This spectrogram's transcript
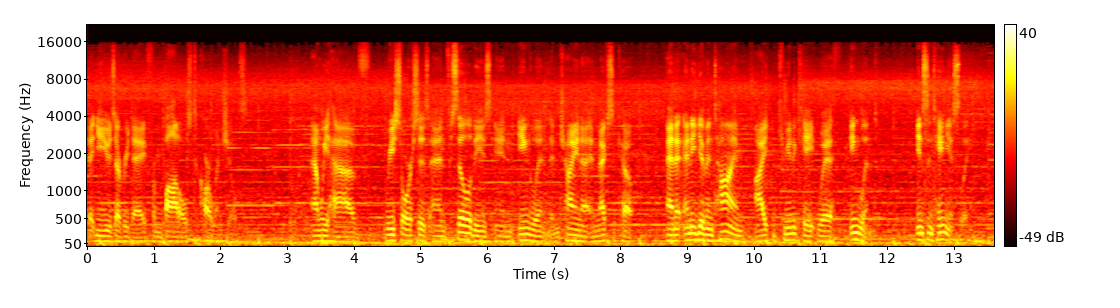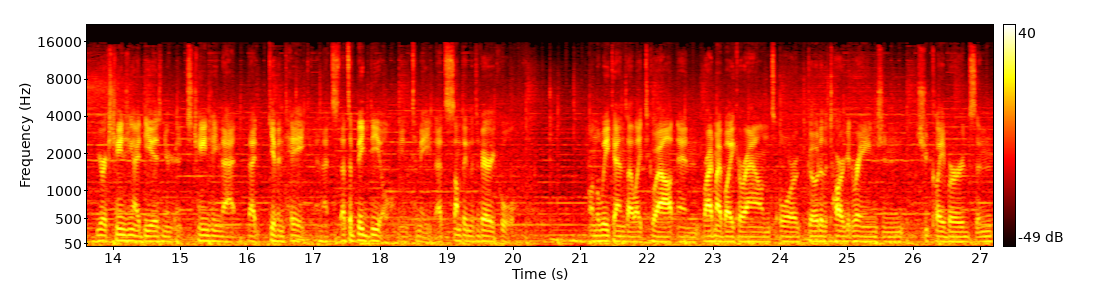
that you use every day from bottles to car windshields. And we have resources and facilities in England and China and Mexico. And at any given time, I can communicate with England instantaneously. You're exchanging ideas and you're exchanging that, that give and take, and that's, that's a big deal I mean, to me. That's something that's very cool. On the weekends, I like to go out and ride my bike around or go to the target range and shoot clay birds and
